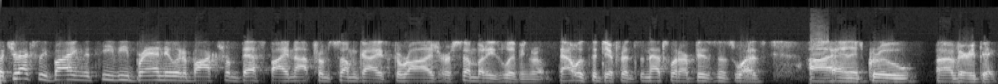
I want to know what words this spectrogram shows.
but you're actually buying the TV brand new in a box from Best Buy, not from some guy's garage or somebody's living room. That was the difference, and that's what our business was, uh, and it grew uh, very big.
